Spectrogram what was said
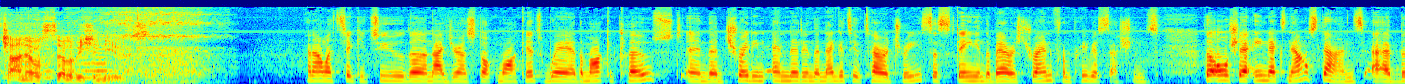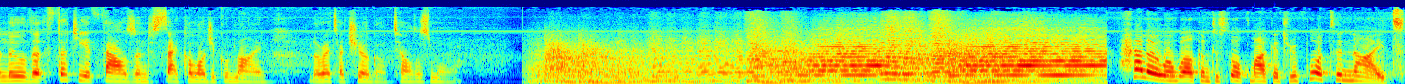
Channels Television News. And now let's take you to the Nigerian stock market where the market closed and the trading ended in the negative territory, sustaining the bearish trend from previous sessions. The all-share index now stands at below the 38,000 psychological line. Loretta Chiogo tells us more. Hello and welcome to Stock Market Report tonight.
